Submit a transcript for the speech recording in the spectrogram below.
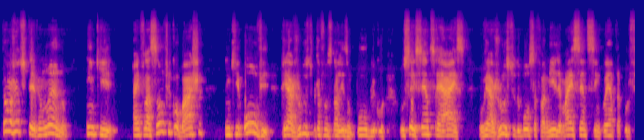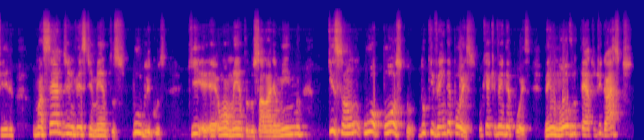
Então, a gente teve um ano em que a inflação ficou baixa, em que houve reajuste para funcionalismo público, os 600 reais, o reajuste do Bolsa Família, mais 150 por filho, uma série de investimentos públicos, que é, um aumento do salário mínimo, que são o oposto do que vem depois. O que é que vem depois? Vem um novo teto de gastos,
